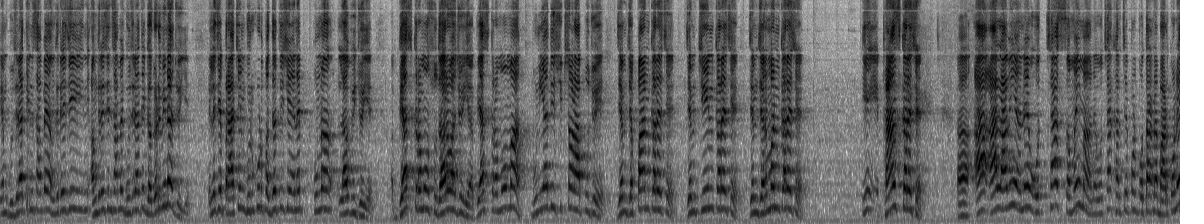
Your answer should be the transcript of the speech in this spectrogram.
એમ ગુજરાતીની સામે અંગ્રેજી, અંગ્રેજીની સામે ગુજરાતી ગગડવી ના જોઈએ. એટલે જે પ્રાચીન ગુરુકુળ પદ્ધતિ છે એને પુનઃ લાવવી જોઈએ. અભ્યાસક્રમો સુધારવા જોઈએ. અભ્યાસક્રમોમાં બુનિયાદી શિક્ષણ આપવું જોઈએ. જેમ જપાન કરે છે, જેમ ચીન કરે છે, જેમ જર્મન કરે છે, એ ફ્રાન્સ કરે છે. આ આ લાવી અને ઓછા સમયમાં અને ઓછા ખર્ચે પણ પોતાના બાળકોને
